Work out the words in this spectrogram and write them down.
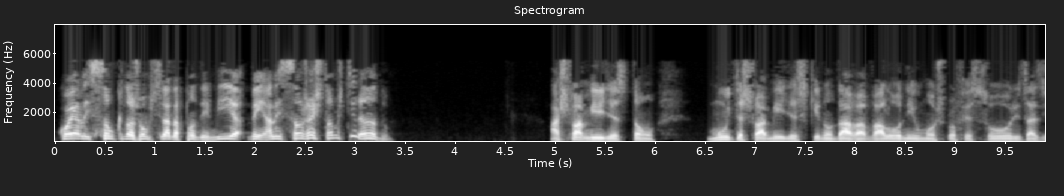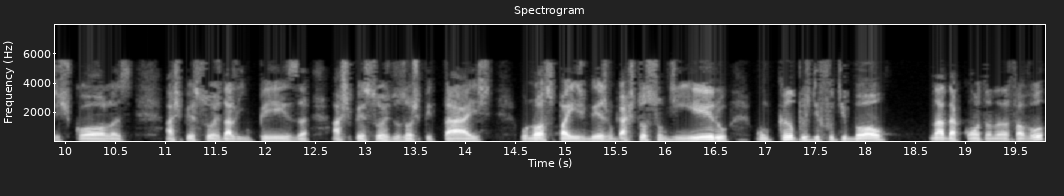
qual é a lição que nós vamos tirar da pandemia? Bem, a lição já estamos tirando. As famílias estão, muitas famílias que não davam valor nenhum aos professores, às escolas, às pessoas da limpeza, às pessoas dos hospitais. O nosso país mesmo gastou-se um dinheiro com campos de futebol, nada contra, nada a favor,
